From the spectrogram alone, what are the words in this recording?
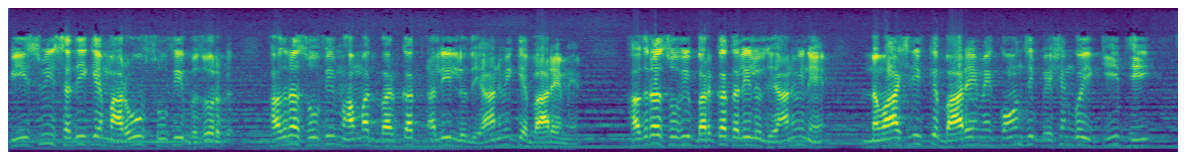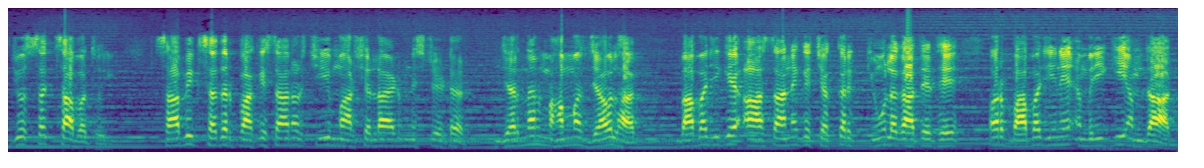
बीसवीं सदी के मारूफ सूफी बुज़ुर्ग, हज़रत सूफी मोहम्मद बरकत अली लुधियानवी के बारे में। हज़रत सूफी बरकत अली लुधियानवी ने नवाज़ शरीफ के बारे में कौन सी पेशन गोई की थी जो सच साबित हुई? सबक सदर पाकिस्तान और chief martial law administrator general Mohammad जवल हक बाबा जी के आस्थाने के चक्कर क्यों लगाते थे और बाबा जी ने अमरीकी अमदाद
